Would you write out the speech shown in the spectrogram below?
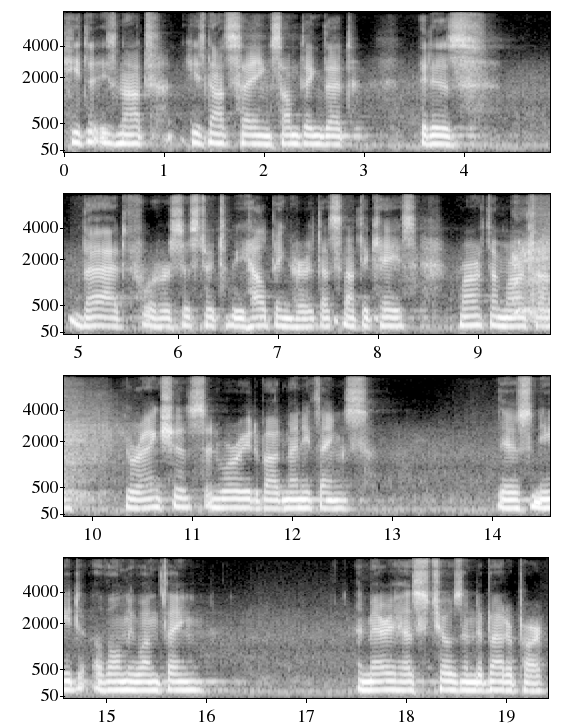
he is not he's not saying something that it is bad for her sister to be helping her. That's not the case. Martha martha you're anxious and worried about many things. There's need of only one thing and mary has chosen the better part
